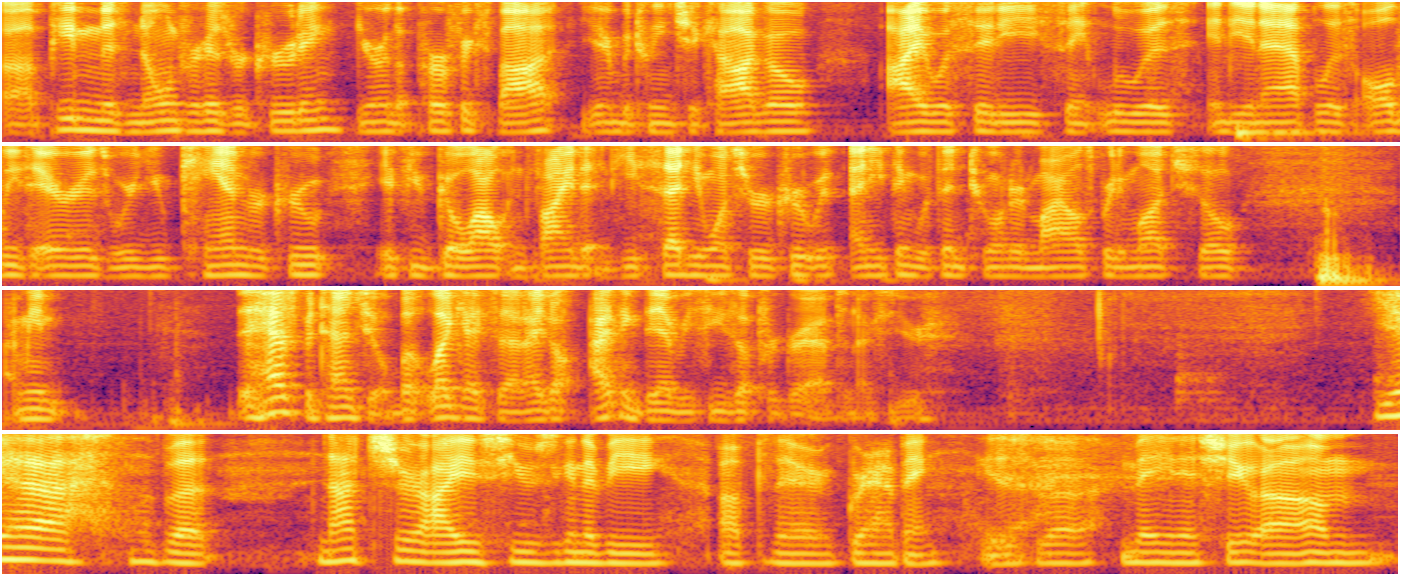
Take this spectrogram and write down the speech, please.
uh, Pedon is known for his recruiting. You're in the perfect spot. You're in between Chicago, Iowa City, St. Louis, Indianapolis, all these areas where you can recruit if you go out and find it. And he said he wants to recruit with anything within 200 miles, pretty much. So, I mean, it has potential. But like I said, I don't. I think the MVC is up for grabs next year. Yeah, but not sure ISU is going to be up there grabbing is yeah. the main issue. Um,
